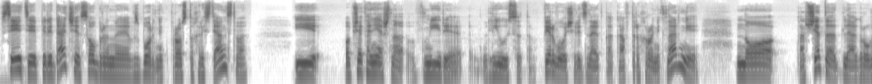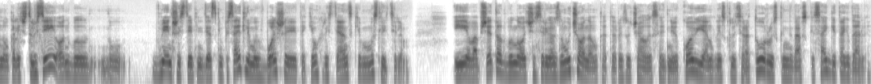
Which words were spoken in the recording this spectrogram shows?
Все эти передачи собраны в сборник «Просто христианство», и Вообще, конечно, в мире Льюиса там, в первую очередь знают как автора «Хроник Нарнии», но вообще-то для огромного количества людей он был ну, в меньшей степени детским писателем и в большей таким христианским мыслителем. И вообще-то он был очень серьезным ученым, который изучал и средневековье, и английскую литературу, и скандинавские саги и так далее.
